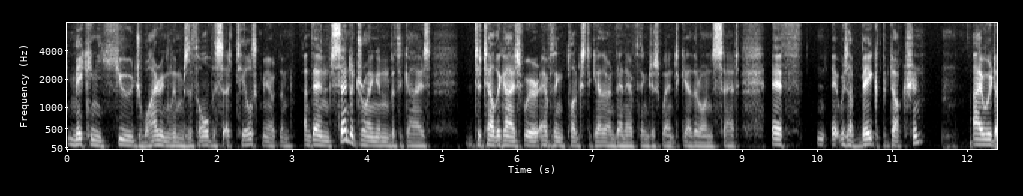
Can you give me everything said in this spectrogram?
making huge wiring looms with all the of tails coming out of them and then send a drawing in with the guys to tell the guys where everything plugs together and then everything just went together on set. If it was a big production, I would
